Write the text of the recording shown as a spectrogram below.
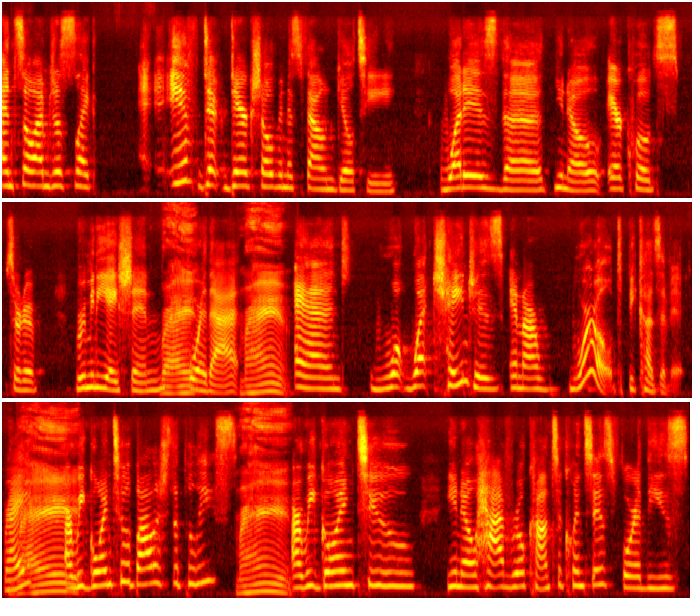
And so I'm just like, if De- Derek Chauvin is found guilty, what is the, you know, air quotes sort of remediation Right. for that? Right. And what what changes in our world because of it, right? Right. Are we going to abolish the police? Right. Are we going to, you know, have real consequences for these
